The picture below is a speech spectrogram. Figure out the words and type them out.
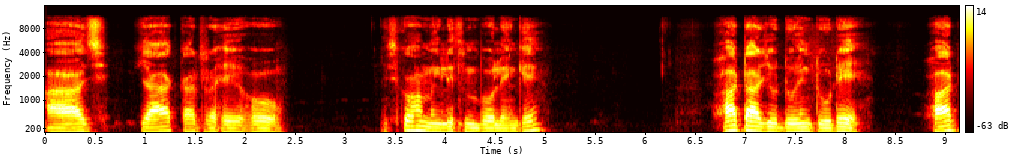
आज क्या कर रहे हो? इसको हम इंग्लिश में बोलेंगे what are you doing today what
